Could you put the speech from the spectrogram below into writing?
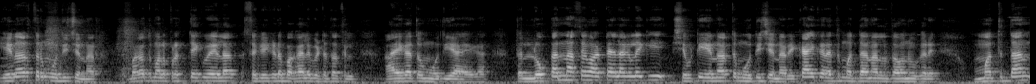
येणार तर मोदीच येणार बघा तुम्हाला प्रत्येक वेळेला सगळीकडे बघायला भेटत असेल आएगा तो मोदी आएगा तर लोकांना असं वाटायला लागलं की शेवटी येणार तर मोदीच येणार आहे. काय करायचं? मतदानाला जाऊन वगैरे. मतदान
